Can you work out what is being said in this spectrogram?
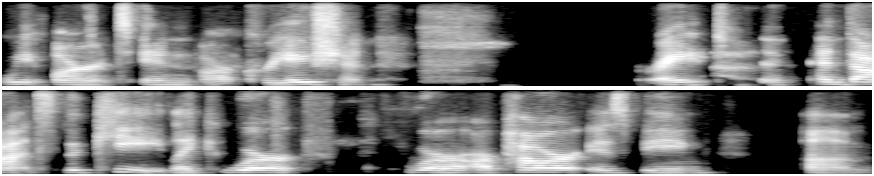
we aren't in our creation, right? And, and that's the key. Like we're where our power is being um,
